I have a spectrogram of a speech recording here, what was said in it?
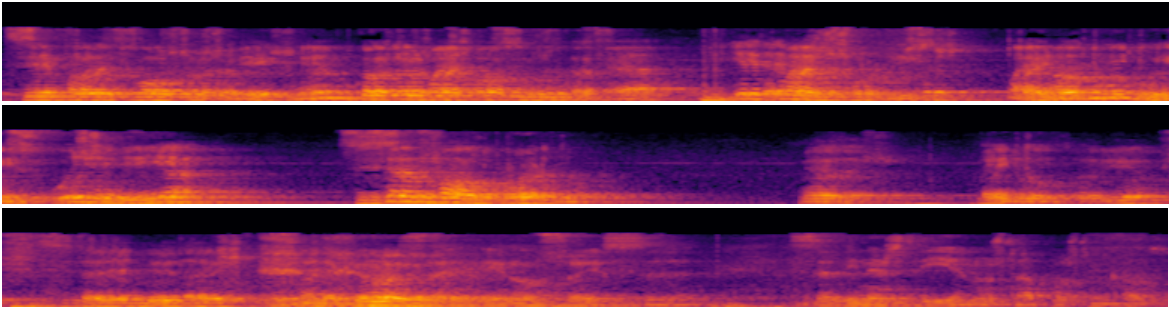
sempre falei de futebol aos meus amigos, mesmo com aqueles mais próximos do café, e até mais os esportistas. Pá, eu noto muito isso. Hoje em dia, se dissermos mal do Porto, meu Deus, vem tudo. Eu, sinceramente, acho que não sei, eu não sei se, se a dinastia não está posta em causa.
